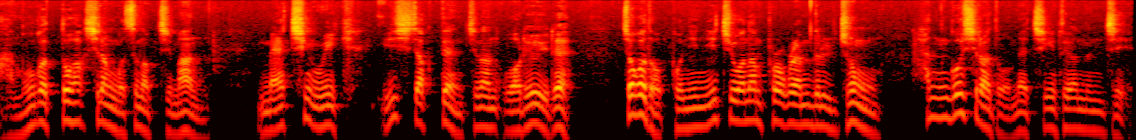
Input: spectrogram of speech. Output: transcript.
아무것도 확실한 것은 없지만 매칭 위크 이 시작된 지난 월요일에 적어도 본인이 지원한 프로그램들 중 한 곳이라도 매칭이 되었는지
